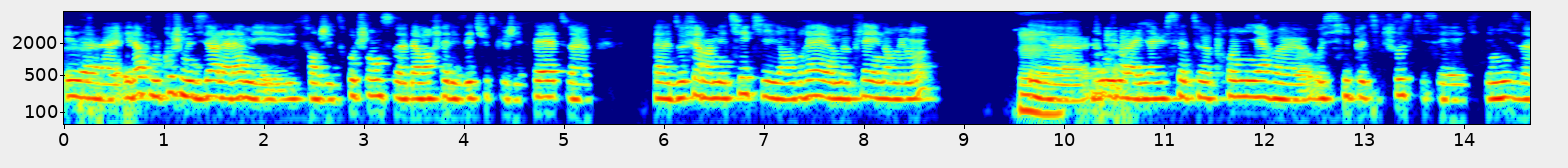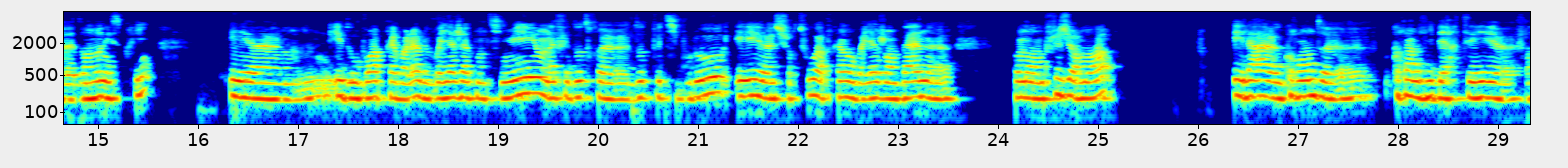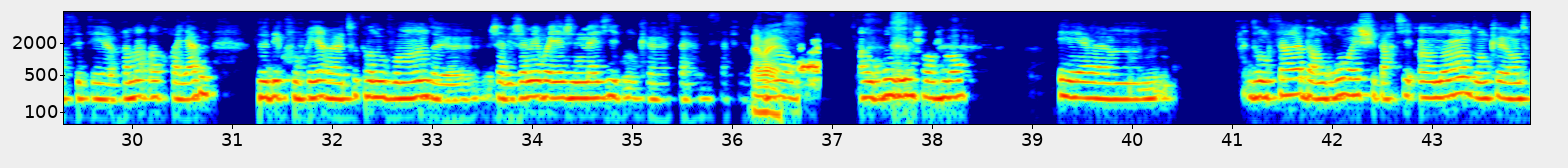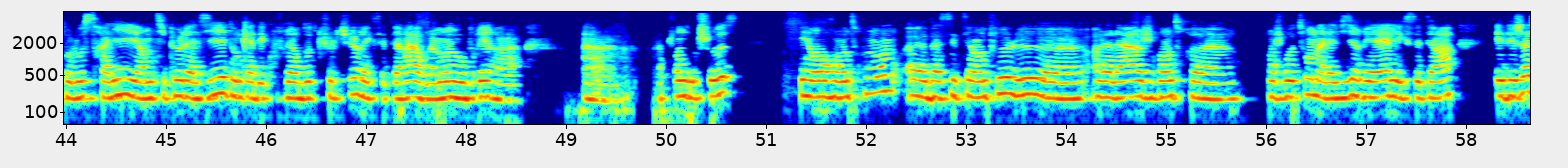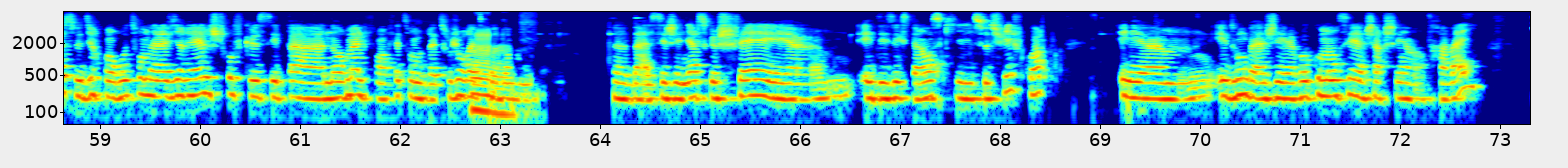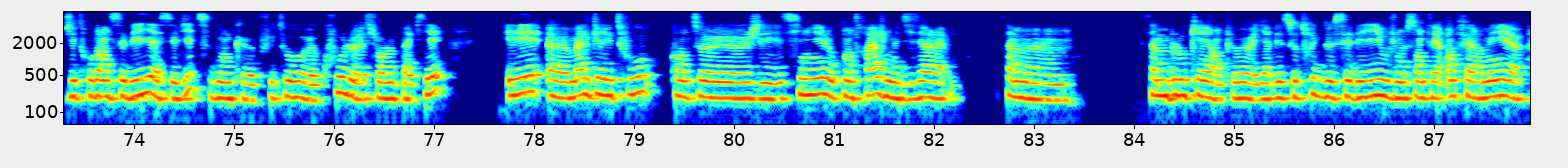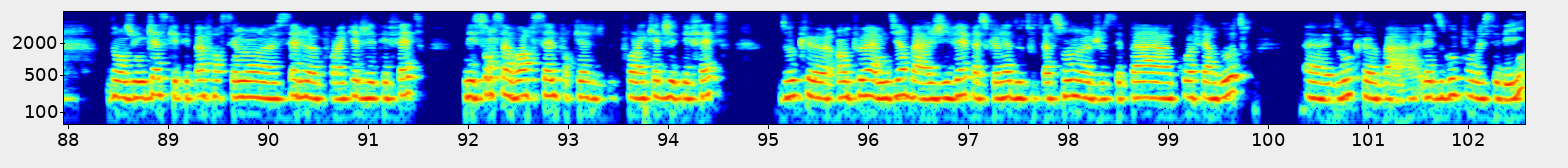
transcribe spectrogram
Et, euh, et, là, pour le coup, je me disais, oh là là, mais j'ai trop de chance d'avoir fait les études que j'ai faites de faire un métier qui en vrai me plaît énormément. Hmm. Et euh, donc voilà, il y a eu cette première euh, aussi petite chose qui s'est mise dans mon esprit. Et, et, donc bon après voilà le voyage a continué, on a fait d'autres d'autres petits boulots et surtout après un voyage en van pendant plusieurs mois. Et là grande grande liberté, enfin c'était vraiment incroyable de découvrir euh, tout un nouveau monde. Euh, j'avais jamais voyagé de ma vie, donc euh, ça, ça, fait ah vraiment un gros, gros changement. Et donc ça, bah, en gros, ouais, je suis partie un an, donc entre l'Australie et un petit peu l'Asie, donc à découvrir d'autres cultures, etc., à vraiment m'ouvrir à, à, à, plein d'autres choses. Et en rentrant, bah, c'était un peu le oh là là, je rentre, je retourne à la vie réelle, etc. Et déjà, se dire qu'on retourne à la vie réelle, je trouve que c'est pas normal. Enfin, en fait, on devrait toujours être mmh. dans euh, bah, c'est génial ce que je fais et, euh, et, des expériences qui se suivent, quoi. Et, euh, et donc, bah, j'ai recommencé à chercher un travail. J'ai trouvé un CDI assez vite, donc plutôt cool sur le papier. Et malgré tout, quand j'ai signé le contrat, je me disais, ah ça me, ça me bloquait un peu. Il y avait ce truc de CDI où je me sentais enfermée dans une case qui n'était pas forcément celle pour laquelle j'étais faite mais sans savoir celle pour, laquelle j'étais faite. Donc euh, un peu à me dire bah j'y vais parce que là de toute façon euh, je sais pas quoi faire d'autre. Euh, donc bah let's go pour le CDI.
